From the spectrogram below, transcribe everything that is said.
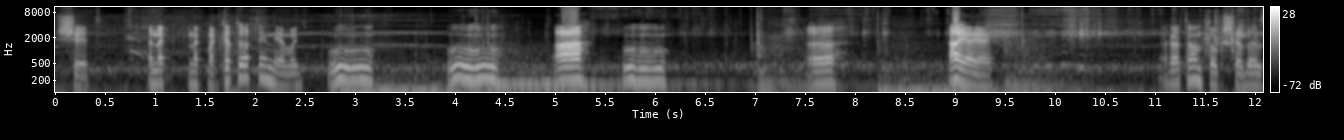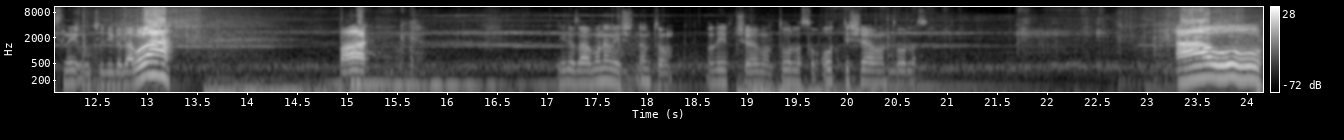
Shit. Ennek, ennek meg kell történnie, vagy? Uh, uh, uh, ah, uh. Ajajaj. Erre hát nem tudok sebezni, úgyhogy igazából... Ah! Fuck! Igazából nem is, nem tudom, a lépcső el van torlaszó, ott is el van torlaszó. Áó!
